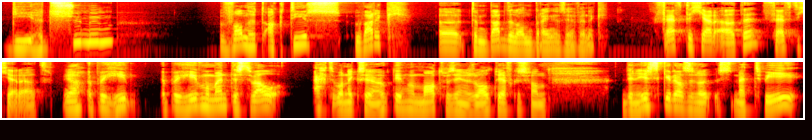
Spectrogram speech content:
die het summum van het acteurswerk eh ten berde aan het brengen zijn, vind ik. 50 jaar oud, hè? 50 jaar oud. Ja. op, een gegeven, op een gegeven moment is het wel echt, want ik zei dan ook tegen mijn maat, we zijn er zo altijd even van. De eerste keer dat ze met twee,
